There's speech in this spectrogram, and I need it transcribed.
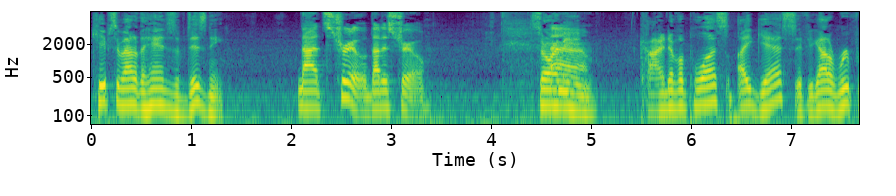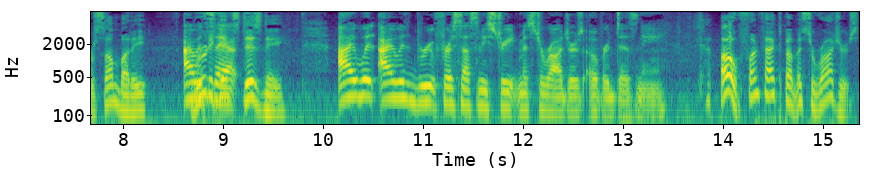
keeps them out of the hands of Disney. That's true. That is true. So I mean, Um, kind of a plus, I guess. If you got to root for somebody, I would root against I- Disney. I would I would root for Sesame Street and Mr. Rogers over Disney. Oh, fun fact about Mr. Rogers.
